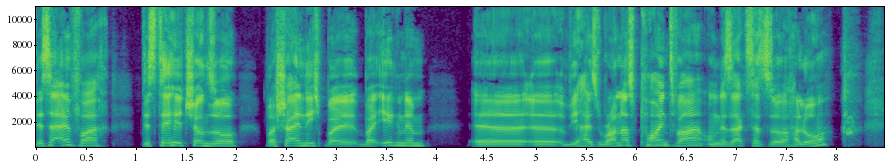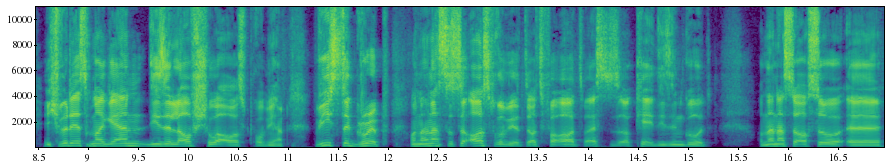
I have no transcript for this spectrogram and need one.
dass er einfach, dass der jetzt schon so wahrscheinlich bei, bei irgendeinem, äh, äh, wie heißt, Runners Point war und gesagt hat so, hallo, ich würde jetzt mal gern diese Laufschuhe ausprobieren. Wie ist der Grip? Und dann hast du es so ausprobiert dort vor Ort, weißt du, so, okay, die sind gut. Und dann hast du auch so, äh,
